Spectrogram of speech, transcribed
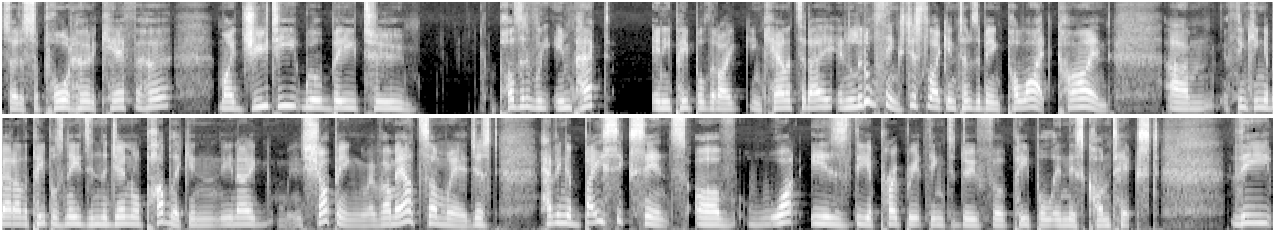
So, to support her, to care for her, my duty will be to positively impact any people that I encounter today and little things, just like in terms of being polite, kind, um, thinking about other people's needs in the general public, in you know, shopping, if I'm out somewhere, just having a basic sense of what is the appropriate thing to do for people in this context. The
